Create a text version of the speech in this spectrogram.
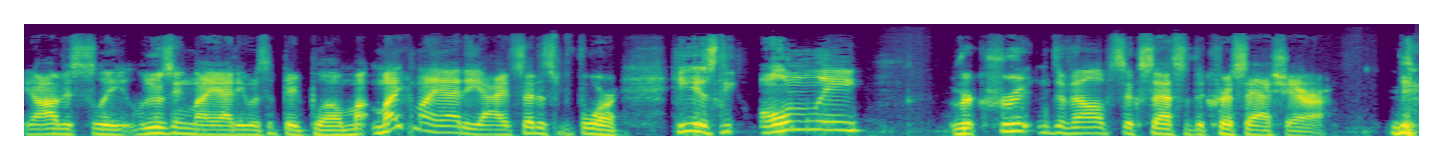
you know, obviously, losing Maietti was a big blow. Mike Maietti, I've said this before, he is the only recruit and develop success of the Chris Ash era. you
